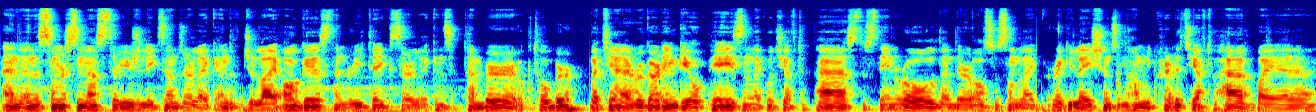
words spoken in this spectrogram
And in the summer semester, usually exams are like end of July, August, and retakes are like in September, October. But yeah, regarding GOPs and like what you have to pass to stay enrolled, and there are also some like regulations on how many credits you have to have by a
